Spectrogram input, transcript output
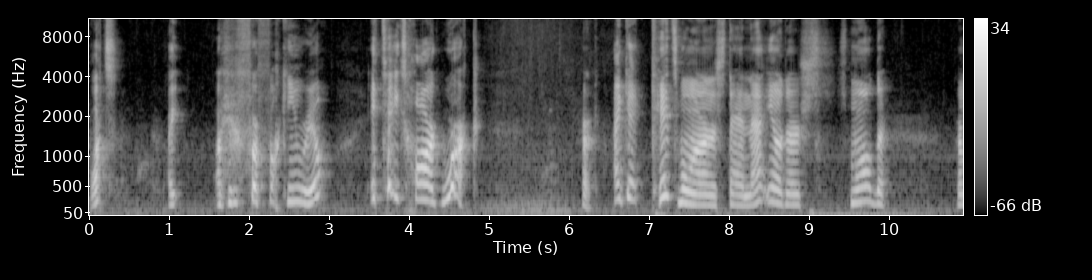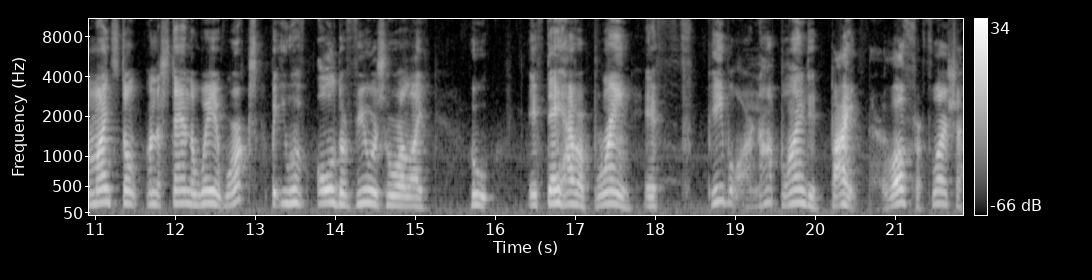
What? Are are you for fucking real? It takes hard work. Look, I get kids won't understand that. You know, they're small, their, their minds don't understand the way it works. But you have older viewers who are like, who, if they have a brain, if people are not blinded by their love for Fluttershy,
